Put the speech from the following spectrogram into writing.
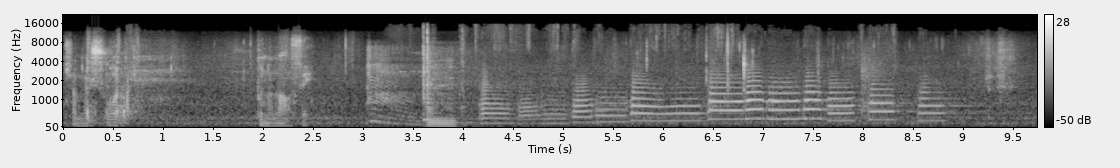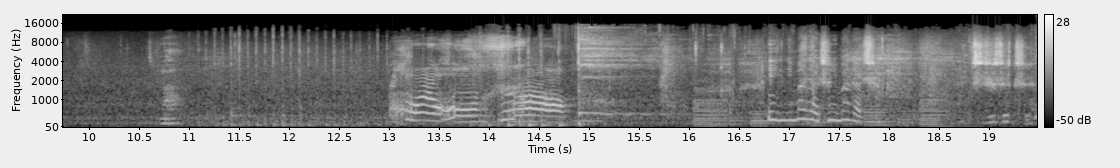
上面说了，不能浪费。怎吃吃吃吃。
